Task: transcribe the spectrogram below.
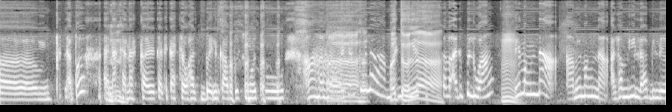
um, apa nakal-nakal kacau-kacau husband ke apa semua tu ah, macam tu lah betul lah. kalau ada peluang Hmm. hmm. memang nak ah, memang nak Alhamdulillah bila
